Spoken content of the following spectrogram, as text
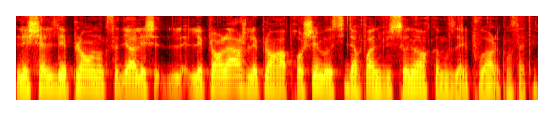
l'échelle des plans, donc c'est-à-dire les plans larges, les plans rapprochés, mais aussi d'un point de vue sonore, comme vous allez pouvoir le constater.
